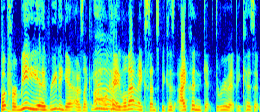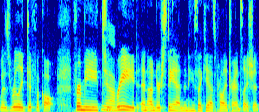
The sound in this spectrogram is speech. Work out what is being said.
But for me, uh, reading it, I was like, oh, okay, well that makes sense because I couldn't get through it because it was really difficult for me to Yeah. read and understand. And he's like, yeah, it's probably translation.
